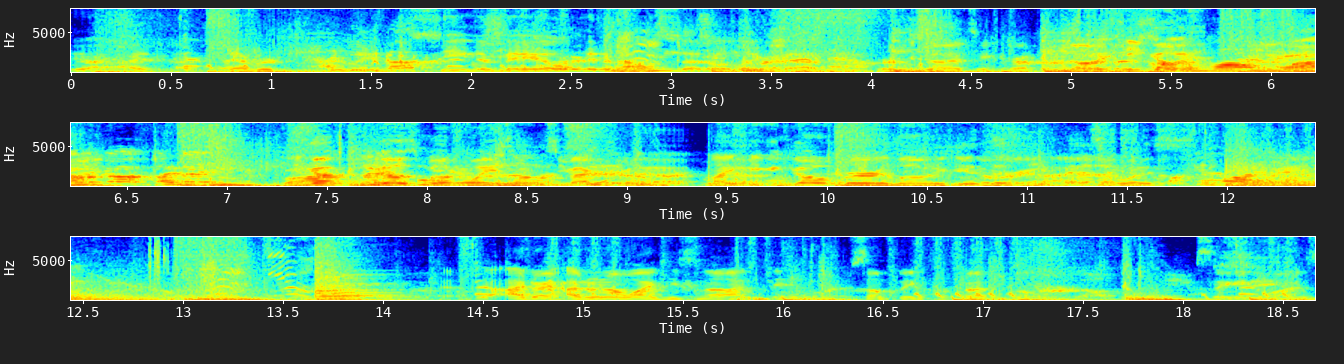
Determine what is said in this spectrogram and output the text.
Yeah, I, I've never really seen a male hit a falsetto like that in person. No, it's incredible. No, he goes. Wow. I bet you. He, go, he goes both ways on the spectrum. Yeah. Like he can go very low, he He can has go very high. voice. Yeah, I don't, I don't know why he's not in something professional singing wise.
